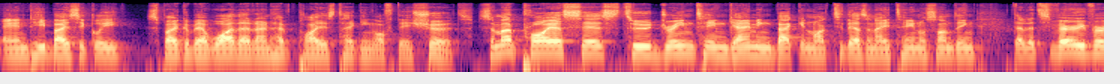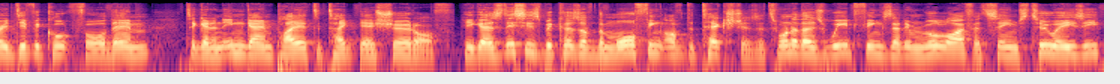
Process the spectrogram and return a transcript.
and he basically spoke about why they don't have players taking off their shirts. So Matt Prior says to Dream Team Gaming back in like 2018 or something that it's very, very difficult for them to get an in-game player to take their shirt off. He goes, this is because of the morphing of the textures. It's one of those weird things that in real life it seems too easy,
